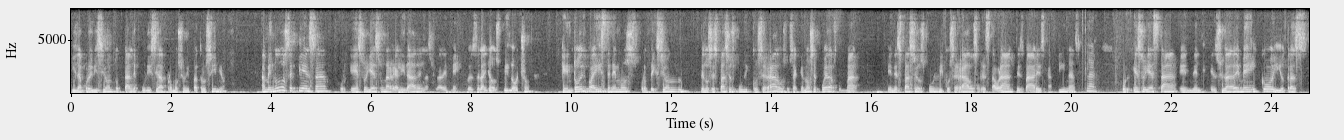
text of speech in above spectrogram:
y la prohibición total de publicidad, promoción y patrocinio. A menudo se piensa, porque eso ya es una realidad en la Ciudad de México desde el año 2008, que en todo el país tenemos protección de los espacios públicos cerrados, o sea que no se pueda fumar en espacios públicos cerrados, en restaurantes, bares, cantinas. Claro. Porque eso ya está en, el, en Ciudad de México y otras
